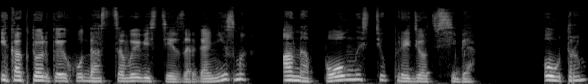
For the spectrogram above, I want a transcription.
и как только их удастся вывести из организма, она полностью придет в себя. Утром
